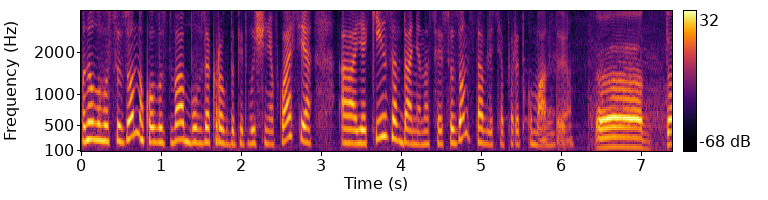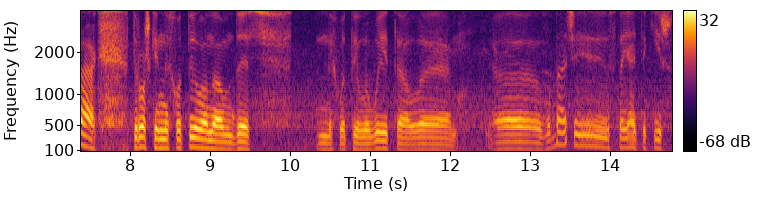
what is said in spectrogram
Минулого сезону Колос 2 був за крок до підвищення в класі. А які завдання на цей сезон ставляться перед командою? Е, так, трошки не хватило нам десь, не хватило вийти, але задачі стоять такі ж.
